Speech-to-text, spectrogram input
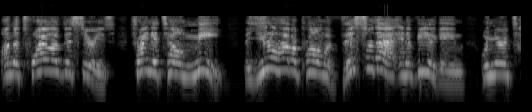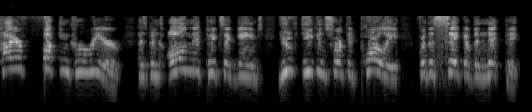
on the twilight of this series, trying to tell me that you don't have a problem with this or that in a video game when your entire fucking career has been all nitpicks at games you've deconstructed poorly for the sake of the nitpick.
